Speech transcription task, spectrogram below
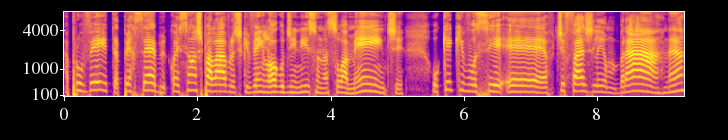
Aproveita, percebe quais são as palavras que vêm logo de início na sua mente, o que que você é, te faz lembrar, né?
